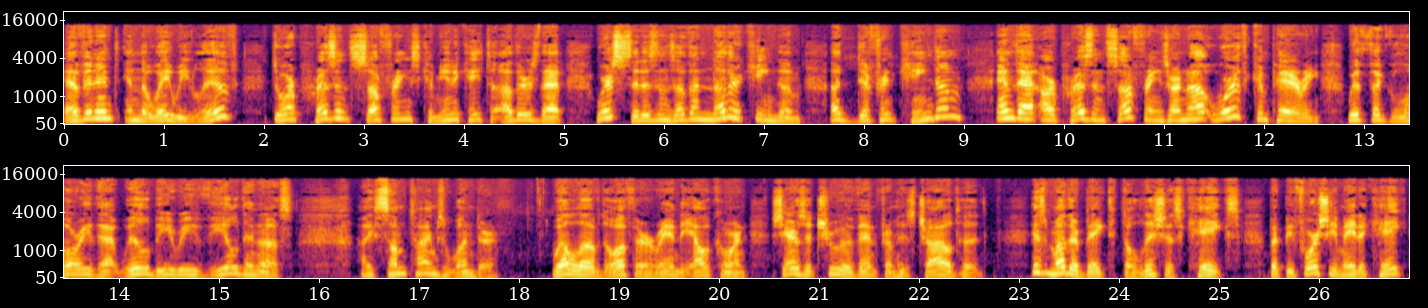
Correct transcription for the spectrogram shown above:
evident in the way we live? Do our present sufferings communicate to others that we're citizens of another kingdom, a different kingdom? And that our present sufferings are not worth comparing with the glory that will be revealed in us? I sometimes wonder. Well loved author Randy Alcorn shares a true event from his childhood. His mother baked delicious cakes, but before she made a cake,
